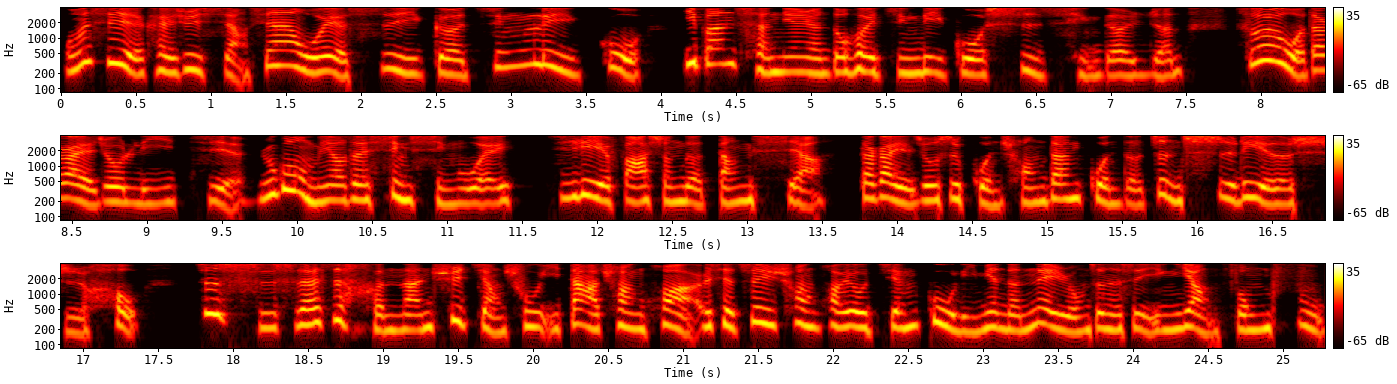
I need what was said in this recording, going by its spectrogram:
我们其实也可以去想，现在我也是一个经历过一般成年人都会经历过事情的人，所以我大概也就理解，如果我们要在性行为激烈发生的当下，大概也就是滚床单滚得正炽烈的时候。这时实在是很难去讲出一大串话，而且这一串话又兼顾里面的内容，真的是营养丰富。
